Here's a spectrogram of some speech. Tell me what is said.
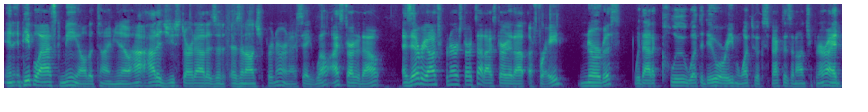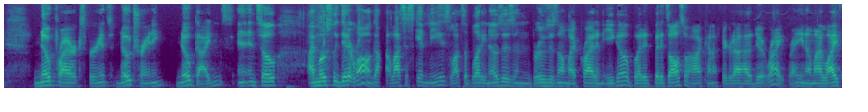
And, and people ask me all the time, you know, how, how did you start out as, a, as an entrepreneur? And I say, well, I started out as every entrepreneur starts out. I started out afraid, nervous, without a clue what to do or even what to expect as an entrepreneur. I had no prior experience, no training, no guidance. And, and so I mostly did it wrong. Got lots of skinned knees, lots of bloody noses, and bruises on my pride and ego. But it, but it's also how I kind of figured out how to do it right. Right. You know, my life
